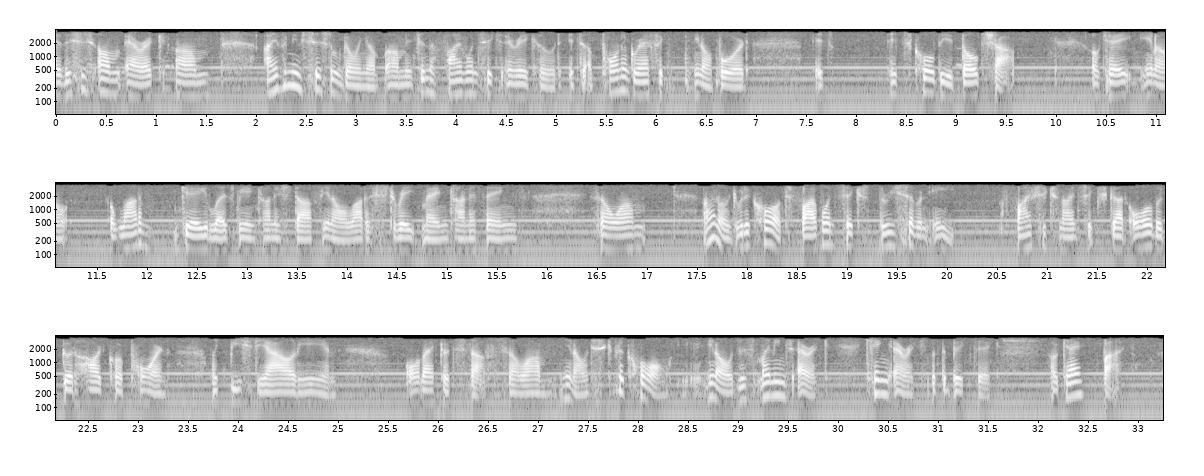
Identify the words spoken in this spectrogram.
Hi, this is um Eric. Um, I have a new system going up. Um, it's in the 516 area code. It's a pornographic, you know, board. It's it's called the Adult Shop. Okay, you know, a lot of gay, lesbian kind of stuff. You know, a lot of straight men kind of things. So um, I don't know. Give it a call. It's 516-378-5696. Got all the good hardcore porn, like bestiality and all that good stuff. So, um, you know, just give it a call. You know, just, my name's Eric. King Eric with the big dick. Okay? Bye.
